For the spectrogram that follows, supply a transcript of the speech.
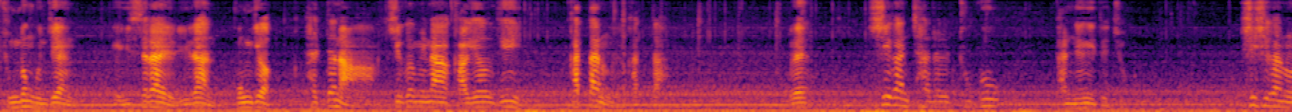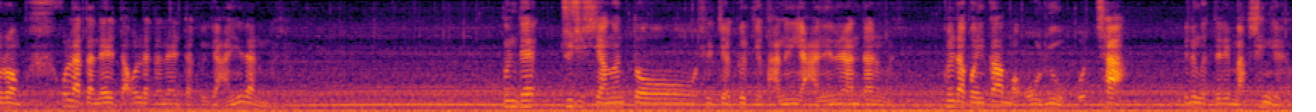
중동 분쟁, 이스라엘, 이란 공격 할 때나 지금이나 가격이 같다는 거예요. 같다. 왜? 시간차를 두고 반영이 되죠. 실시간으로 막 올랐다 내렸다 올랐다 내렸다 그게 아니라는 거죠. 근데 주식시장은 또 실제 그렇게 반응이 안 일어난다는 거죠. 그러다 보니까 뭐 오류, 오차 이런 것들이 막 생겨요.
